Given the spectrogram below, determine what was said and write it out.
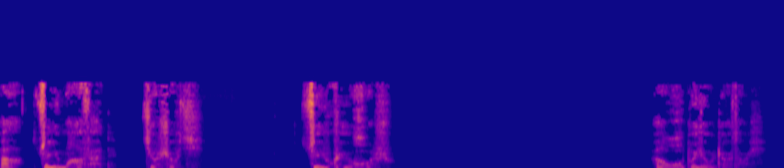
啊！最麻烦的就手机，罪魁祸首啊！我不用这个东西，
